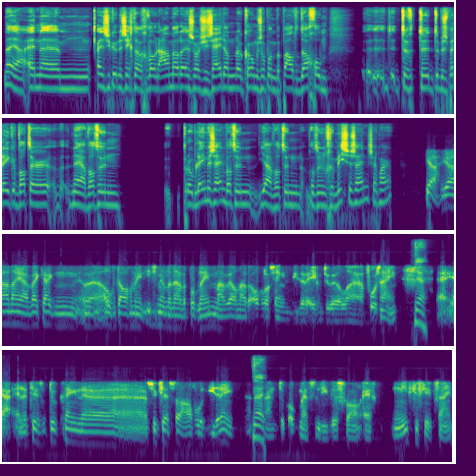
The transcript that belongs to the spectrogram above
nou ja, en, um, en ze kunnen zich dan gewoon aanmelden. En zoals je zei, dan komen ze op een bepaalde dag om te, te, te bespreken wat, er, nou ja, wat hun problemen zijn, wat hun, ja, wat, hun, wat hun gemissen zijn, zeg maar. Ja, ja, nou ja, wij kijken uh, over het algemeen iets minder naar de problemen, maar wel naar de oplossingen die er eventueel uh, voor zijn. Ja. Uh, ja, en het is natuurlijk geen succesverhaal voor iedereen. Nee. Er zijn natuurlijk ook mensen die dus gewoon echt niet geschikt zijn.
